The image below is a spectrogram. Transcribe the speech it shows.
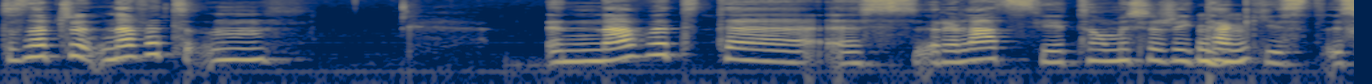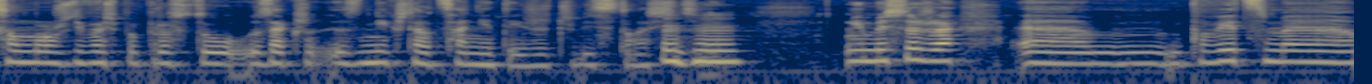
To znaczy, nawet. Mm, nawet te e, relacje, to myślę, że i tak mhm. tak jest, są możliwość po prostu zniekształcania tej rzeczywistości. Mhm. I myślę, że um, powiedzmy,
